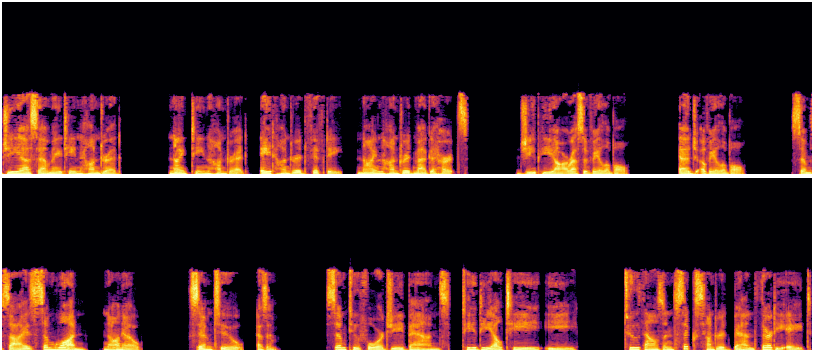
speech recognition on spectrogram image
GSM 1800, 1900, 850, 900 MHz. GPRS available. Edge available. SIM size SIM1, Nano. SIM2, eSIM. SIM2 4G bands, TD-LTE. 2600 band 38.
